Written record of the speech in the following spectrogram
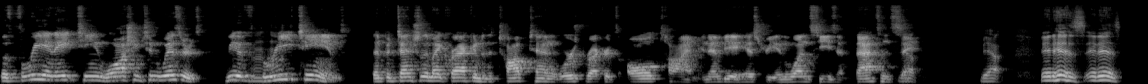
The three and eighteen Washington Wizards. We have Mhm. three teams that potentially might crack into the top ten worst records all time in NBA history in one season. That's insane. Yep. Yeah, it is. It is.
